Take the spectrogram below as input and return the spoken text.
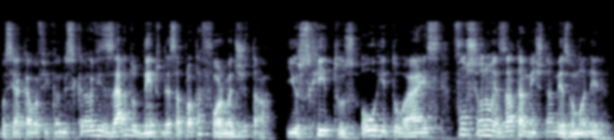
você acaba ficando escravizado dentro dessa plataforma digital. E os ritos ou rituais funcionam exatamente da mesma maneira.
